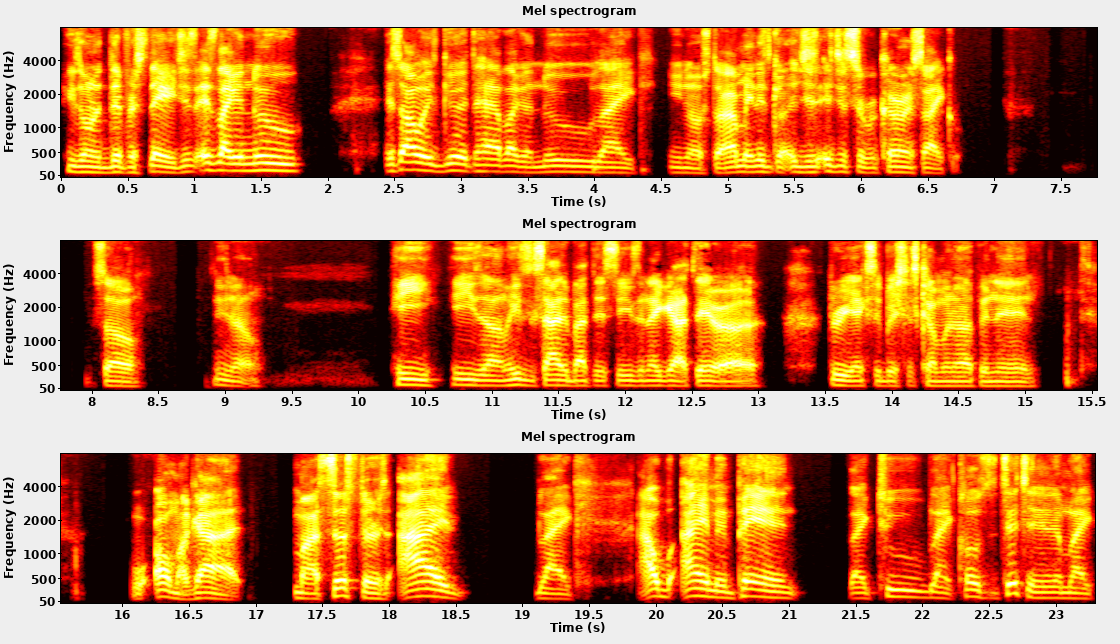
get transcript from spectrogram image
he's on a different stage. It's, it's like a new. It's always good to have like a new like you know start. I mean, it's go- it's just it's just a recurring cycle. So, you know, he he's um he's excited about this season. They got their uh three exhibitions coming up, and then oh my god, my sisters, I like I I ain't been paying like too like close attention, and I'm like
